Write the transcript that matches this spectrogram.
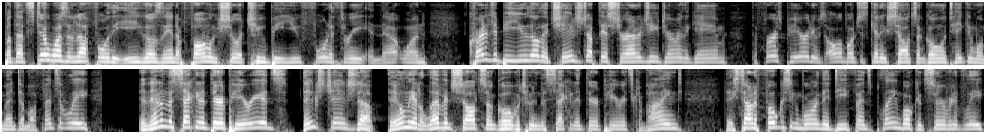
But that still wasn't enough for the Eagles. They end up falling short to BU 4 to 3 in that one. Credit to BU, though, they changed up their strategy during the game. The first period, it was all about just getting shots on goal and taking momentum offensively. And then in the second and third periods, things changed up. They only had 11 shots on goal between the second and third periods combined. They started focusing more on their defense, playing more conservatively.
